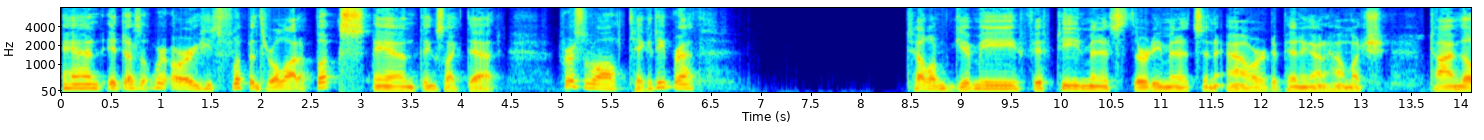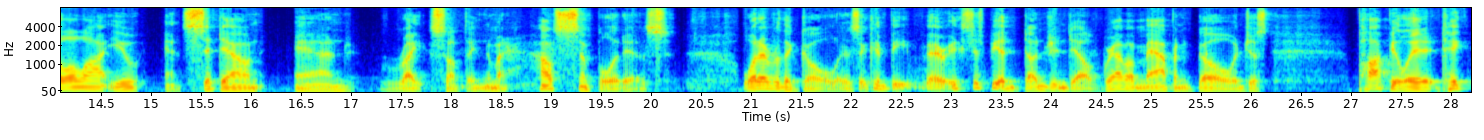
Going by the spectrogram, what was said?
And it doesn't work, or he's flipping through a lot of books and things like that. First of all, take a deep breath. Tell him, give me 15 minutes, 30 minutes, an hour, depending on how much time they'll allot you, and sit down and write something, no matter how simple it is whatever the goal is. It can be very, it's just be a dungeon delve. Grab a map and go and just populate it. Take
